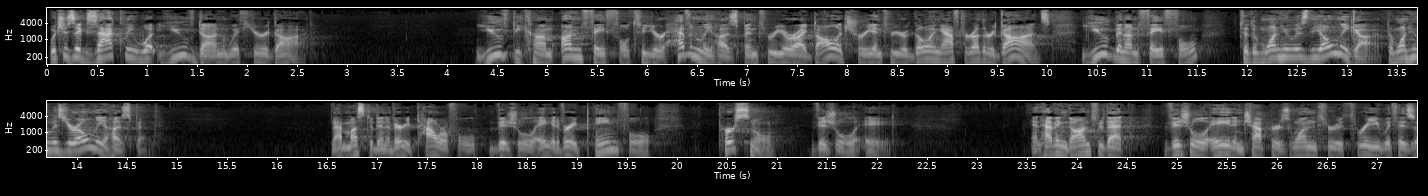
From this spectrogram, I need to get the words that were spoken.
which is exactly what you've done with your God. You've become unfaithful to your heavenly husband through your idolatry and through your going after other gods. You've been unfaithful to the one who is the only God, the one who is your only husband. That must have been a very powerful visual aid, a very painful personal visual aid. And having gone through that visual aid in chapters 1 through 3 with his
